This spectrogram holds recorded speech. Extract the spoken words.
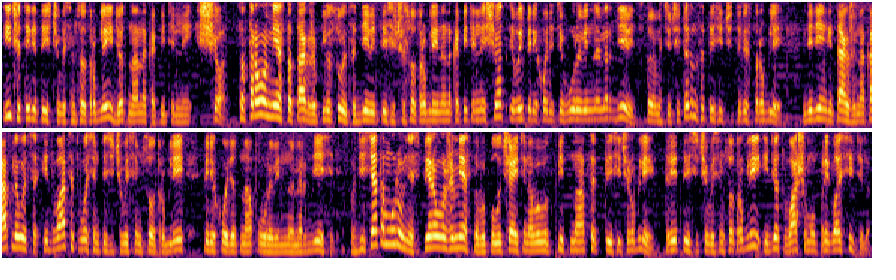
и 4800 рублей идет на накопительный счет. Со второго места также плюсуется 9600 рублей на накопительный счет и вы переходите в уровень номер 9 стоимостью 14400 рублей, где деньги также накапливаются и 28800 рублей переходят на уровень номер 10. В 10 уровне с первого же места вы получаете на вывод 15 тысяч рублей, 3800 рублей идет вашему пригласителю,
